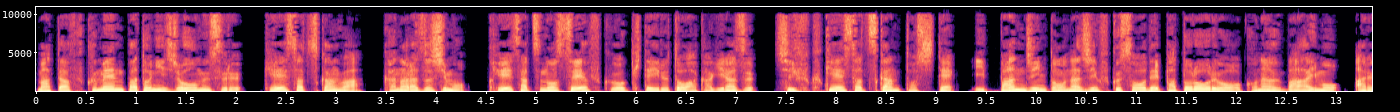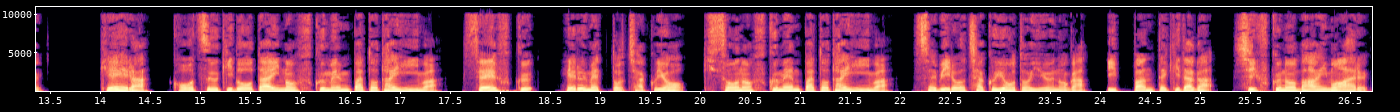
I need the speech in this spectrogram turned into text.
また覆面パトに乗務する警察官は必ずしも警察の制服を着ているとは限らず、私服警察官として、一般人と同じ服装でパトロールを行う場合もある。警ら、交通機動隊の覆面パト隊員は、制服、ヘルメット着用、機装の覆面パト隊員は、背広着用というのが一般的だが、私服の場合もある。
